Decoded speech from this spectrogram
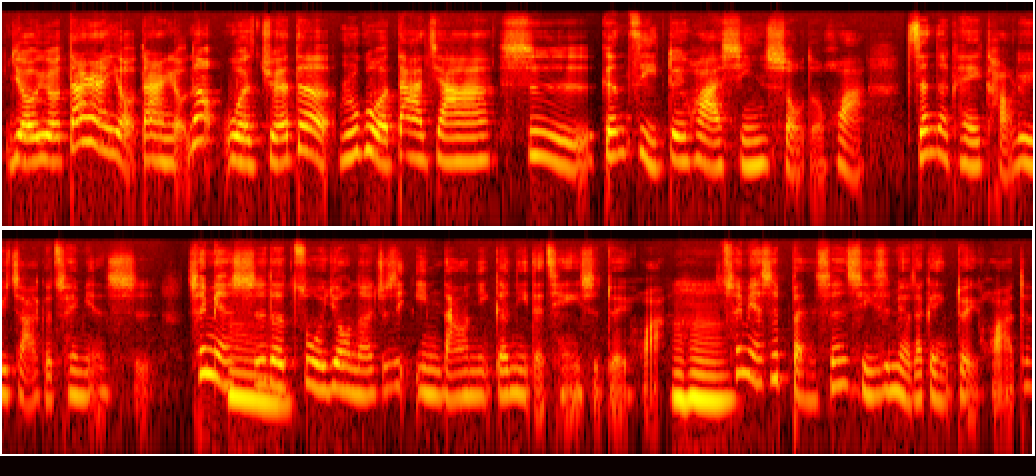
有有，当然有，当然有。那我觉得，如果大家是跟自己对话新手的话，真的可以考虑找一个催眠师。催眠师的作用呢，就是引导你跟你的潜意识对话。嗯哼，催眠师本身其实是没有在跟你对话的，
